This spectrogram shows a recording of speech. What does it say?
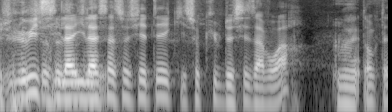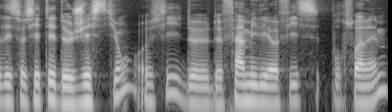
plus sa il a, il a sa société qui s'occupe de ses avoirs. Ouais. Donc, tu as des sociétés de gestion aussi, de, de family office pour soi-même.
